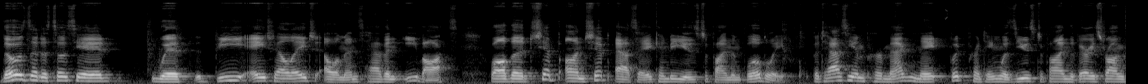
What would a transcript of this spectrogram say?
Those that associated with BHLH elements have an E box, while the chip on chip assay can be used to find them globally. Potassium permanganate footprinting was used to find the very strong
